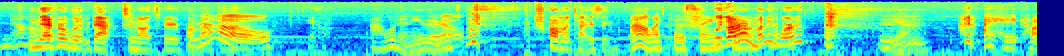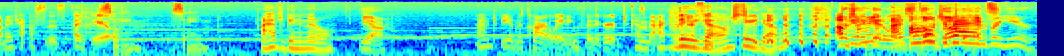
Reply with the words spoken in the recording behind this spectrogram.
No. never went back to Knott's Berry Farm after that. No. Yeah, I wouldn't either. No. traumatizing. I don't like those things. We got our though. money worth. Yeah. I hate haunted houses. I do. Same. Same. I have to be in the middle. yeah. I have to be in the car waiting for the group to come back. There you go. finished. There you go. I'll For be some the getaway. I Oh, still hold your go bags. every year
